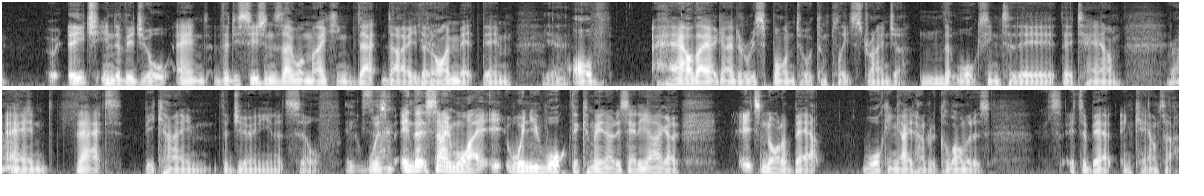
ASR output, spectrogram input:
each individual and the decisions they were making that day that I met them Yeah. of how they are going to respond to a complete stranger Mm. that walks into their, their town. Right. And that became the journey in itself. Was in the same way, it, when you walk the Camino de Santiago, it's not about walking 800 kilometres. It's, it's about encounter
